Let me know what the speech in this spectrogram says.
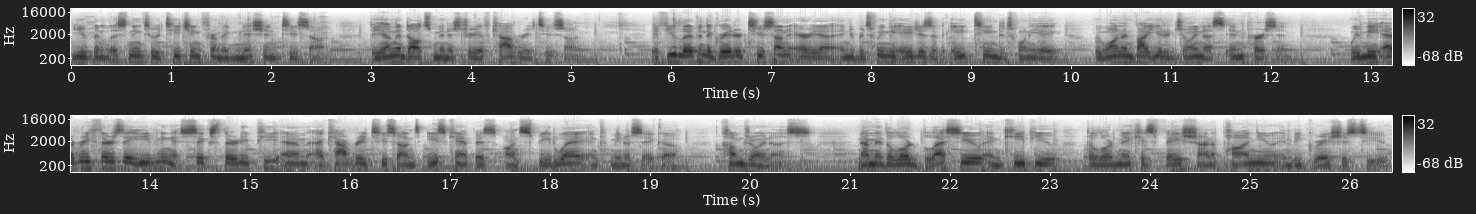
You've been listening to a teaching from Ignition Tucson, the young adults ministry of Calvary Tucson. If you live in the greater Tucson area and you're between the ages of 18 to 28, we want to invite you to join us in person. We meet every Thursday evening at 6:30 p.m. at Calvary Tucson's East Campus on Speedway and Camino Seco. Come join us. Now may the Lord bless you and keep you. The Lord make his face shine upon you and be gracious to you.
